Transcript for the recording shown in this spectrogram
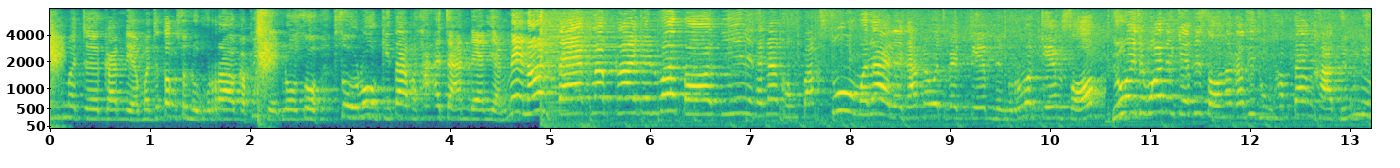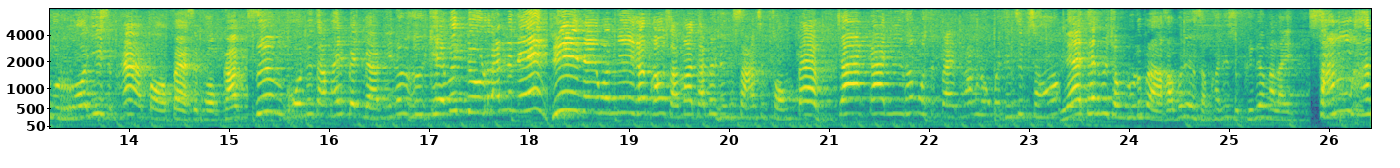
นี้มาเจอกันเนี่ยมันจะต้องสนุกราวกับพี่เสกโลโซโซโล่กีตาร์ปะทะอาจารย์แดงอย่างแน่นอนแต่กลับ ด้านของบัคสู้มาได้เลยครับไม่ว่าจะเป็นเกมหนึ่งหรือว่าเกมสองโดยเฉพาะในเกมที่สองนะครับที่ถูกทำแต้มขาดถึง 125 ต่อ 86 ครับ ซึ่งคนที่ทำให้เป็นแบบนี้นั่นก็คือเควินดูรันนั่นเองที่ในวันนี้ครับเขาสามารถทำได้ถึง 32 แต้มจากการยิงทั้งหมด 18 ครั้งลงไปถึง 12 และท่านผู้ชมรู้หรือเปล่าครับว่าเรื่องสำคัญที่สุดคือเรื่องอะไรสำคัญ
